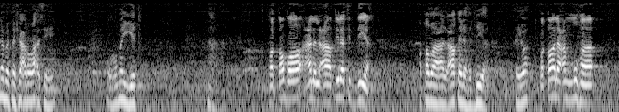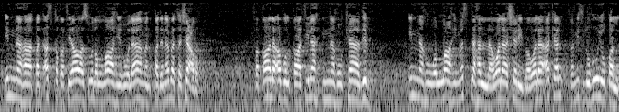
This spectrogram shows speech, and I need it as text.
نبت شعر رأسه وهو ميت. فقضى على العاقلة الدية. فقضى على العاقلة الدية. أيوة. فقال عمها إنها قد أسقطت يا رسول الله غلاما قد نبت شعره. فقال أبو القاتلة إنه كاذب. إنه والله ما استهل ولا شرب ولا أكل فمثله يطل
